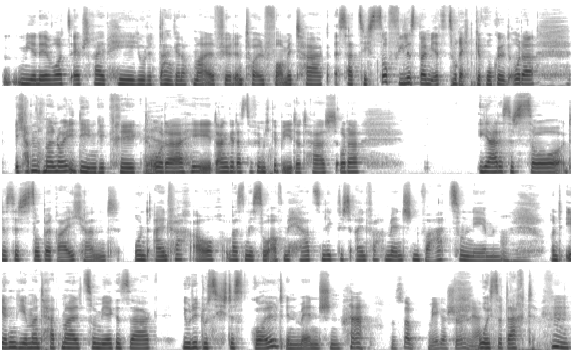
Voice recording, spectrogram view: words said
mir eine WhatsApp schreibt, hey Judith, danke nochmal für den tollen Vormittag. Es hat sich so vieles bei mir jetzt zurechtgeruckelt. Oder ich habe nochmal neue Ideen gekriegt. Ja. Oder hey, danke, dass du für mich gebetet hast. Oder ja, das ist so, das ist so bereichernd. Und einfach auch, was mir so auf dem Herzen liegt, ist einfach Menschen wahrzunehmen. Mhm. Und irgendjemand hat mal zu mir gesagt, Judith, du siehst das Gold in Menschen. Ha, das ist aber mega schön, ja. Wo ich so dachte, hm,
